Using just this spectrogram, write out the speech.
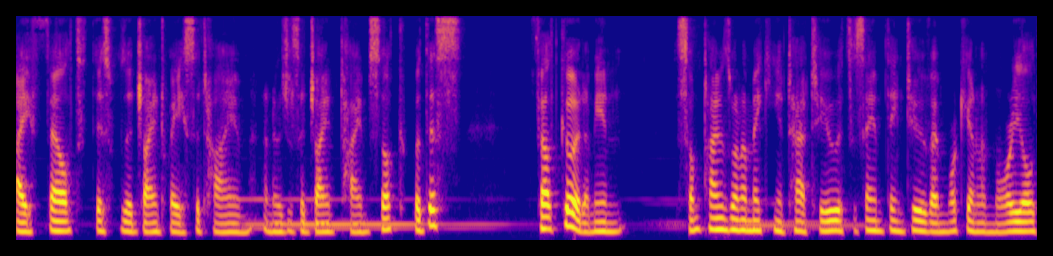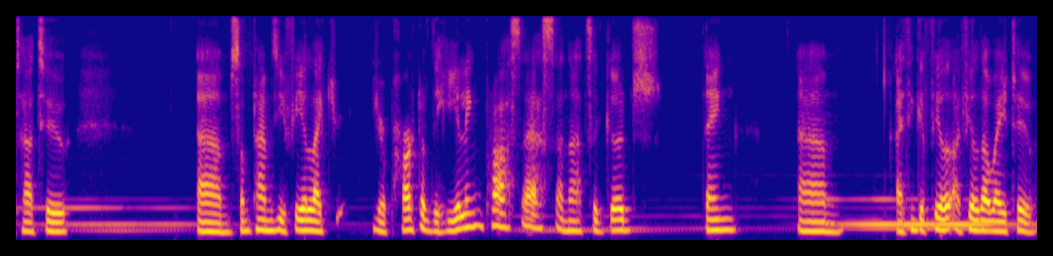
I felt this was a giant waste of time and it was just a giant time suck. But this felt good. I mean, sometimes when I'm making a tattoo, it's the same thing too. If I'm working on a memorial tattoo, um, sometimes you feel like you're part of the healing process, and that's a good thing. Um, I think I feel I feel that way too.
